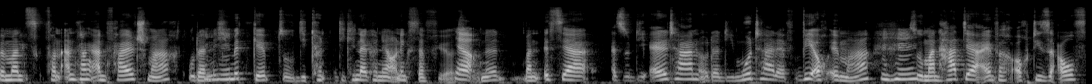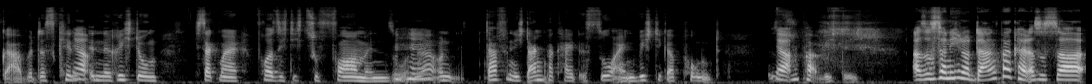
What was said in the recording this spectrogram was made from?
wenn man es von Anfang an falsch macht oder nicht mitgibt, so die, können, die Kinder können ja auch nichts dafür. Mhm. Ja. So, ne? Man ist ja, also die Eltern oder die Mutter, der, wie auch immer, so man hat ja einfach auch diese Aufgabe, das Kind Mhm. Ja. in eine Richtung, ich sag mal, vorsichtig zu formen. So, Mhm. ne? Und da finde ich, Dankbarkeit ist so ein wichtiger Punkt. Ja. Super wichtig. Also es ist ja nicht nur Dankbarkeit, also es ist da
